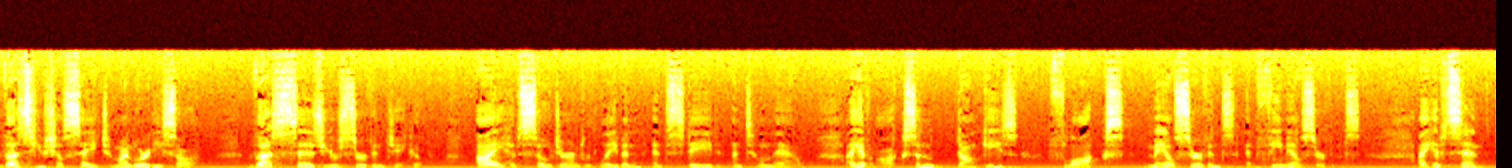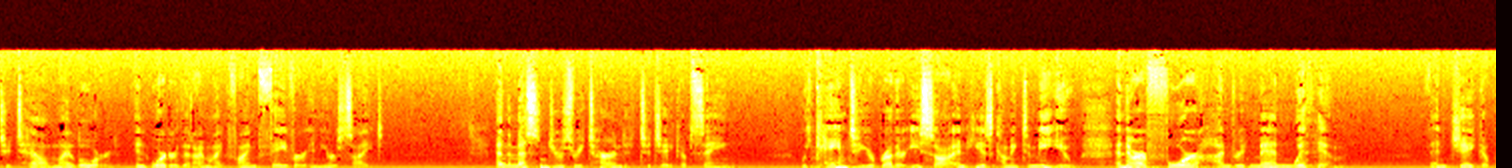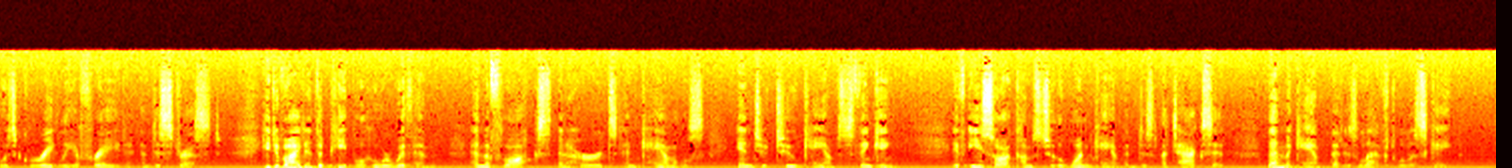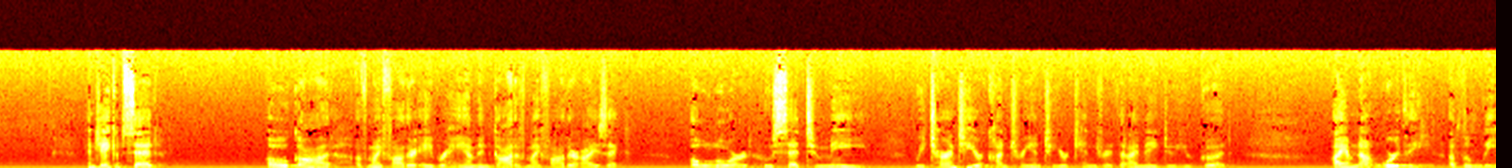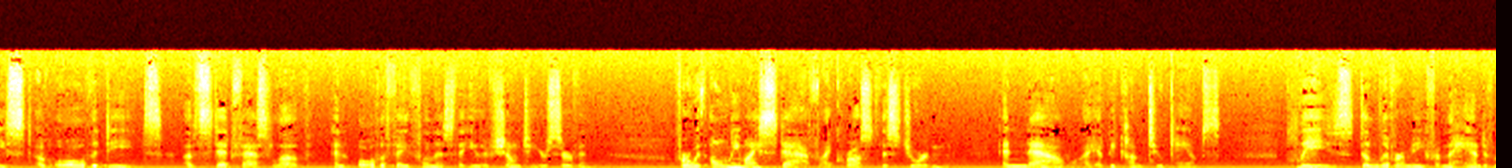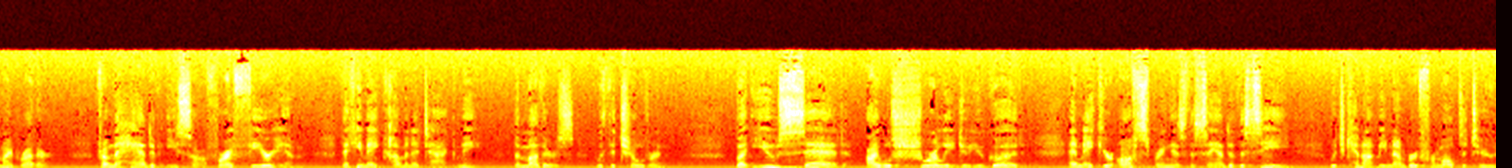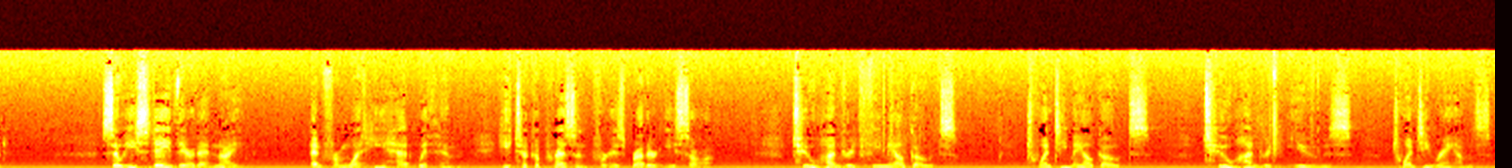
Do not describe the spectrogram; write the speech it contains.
Thus you shall say to my lord Esau, Thus says your servant Jacob, I have sojourned with Laban and stayed until now. I have oxen, donkeys, flocks, male servants, and female servants. I have sent to tell my lord, in order that I might find favor in your sight. And the messengers returned to Jacob, saying, We came to your brother Esau, and he is coming to meet you, and there are four hundred men with him. Then Jacob was greatly afraid and distressed. He divided the people who were with him, and the flocks and herds and camels, into two camps, thinking, If Esau comes to the one camp and attacks it, then the camp that is left will escape. And Jacob said, O God of my father Abraham and God of my father Isaac, O Lord, who said to me, Return to your country and to your kindred, that I may do you good. I am not worthy of the least of all the deeds of steadfast love and all the faithfulness that you have shown to your servant. For with only my staff I crossed this Jordan, and now I have become two camps. Please deliver me from the hand of my brother, from the hand of Esau, for I fear him, that he may come and attack me, the mothers, with the children. But you said, I will surely do you good, and make your offspring as the sand of the sea, which cannot be numbered for multitude. So he stayed there that night, and from what he had with him, he took a present for his brother Esau two hundred female goats, twenty male goats, 200 ewes, 20 rams,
